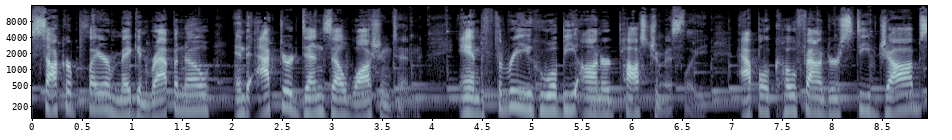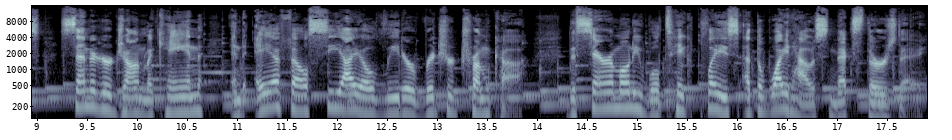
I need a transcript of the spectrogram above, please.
soccer player Megan Rapinoe, and actor Denzel Washington, and three who will be honored posthumously Apple co founder Steve Jobs, Senator John McCain, and AFL CIO leader Richard Trumka. The ceremony will take place at the White House next Thursday.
